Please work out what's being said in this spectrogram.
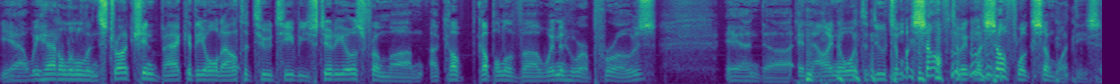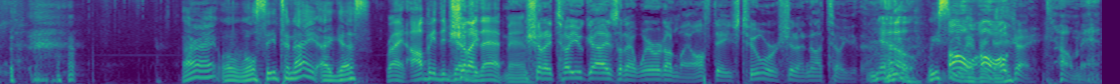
Yeah, we had a little instruction back at the old Altitude TV studios from um, a cou- couple of uh, women who are pros, and uh, and now I know what to do to myself to make myself look somewhat decent. All right. Well, we'll see tonight, I guess. Right. I'll be the judge Should I of that, man. Should I tell you guys that I wear it on my off days too, or should I not tell you that? no. We see Oh, you every oh, day. okay. Oh, man.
